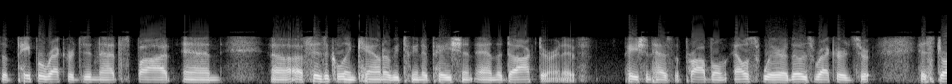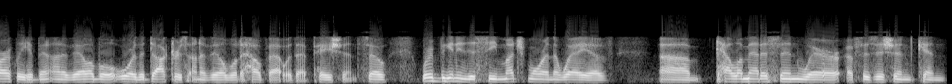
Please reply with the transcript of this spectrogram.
the paper records in that spot, and uh, a physical encounter between a patient and the doctor. And if patient has the problem elsewhere, those records are, historically have been unavailable or the doctor is unavailable to help out with that patient. So we're beginning to see much more in the way of um, telemedicine where a physician can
